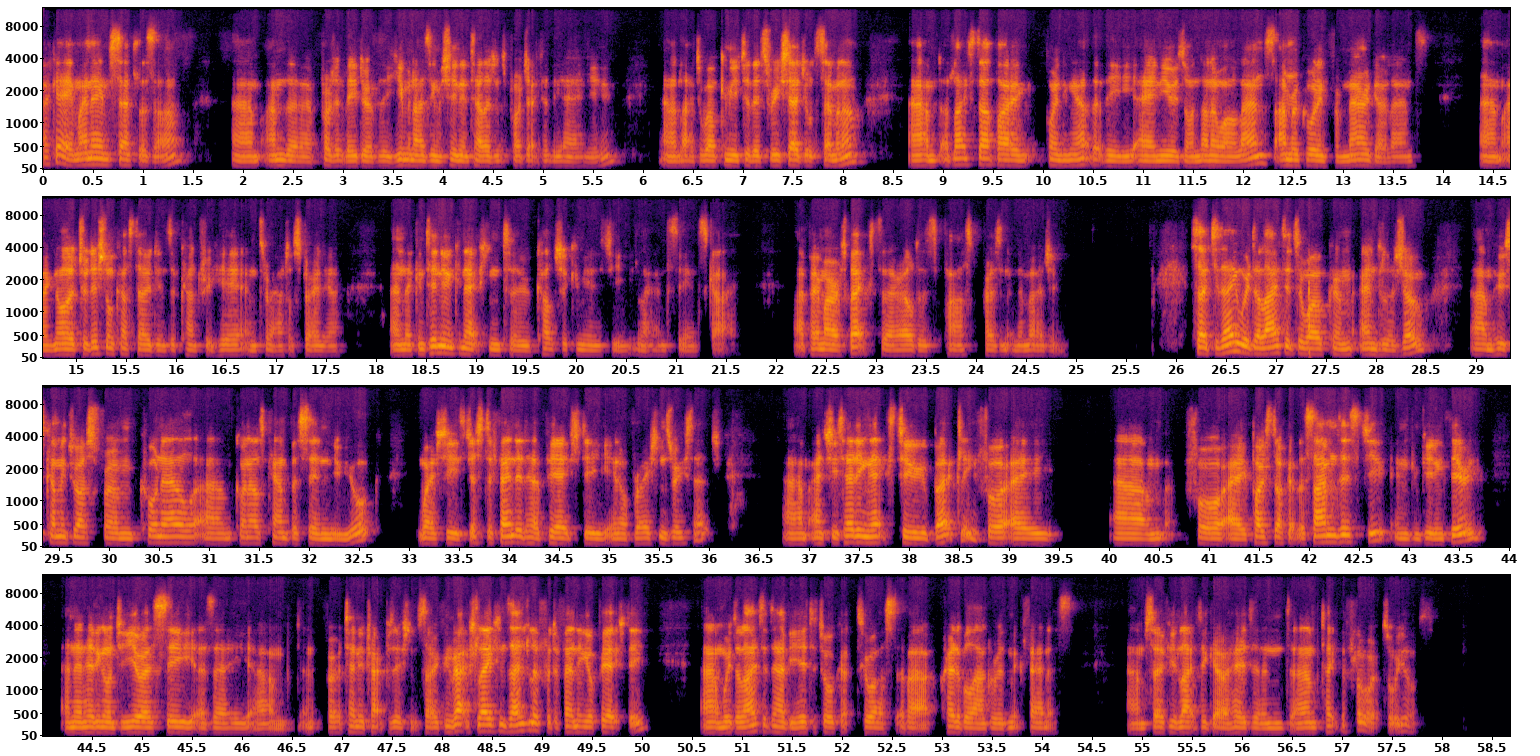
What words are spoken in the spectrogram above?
Okay, my name's Seth Lazar. Um, I'm the project leader of the Humanizing Machine Intelligence project at the ANU, and I'd like to welcome you to this rescheduled seminar. Um, I'd like to start by pointing out that the ANU is on Ngunnawal lands. I'm recording from Ngarigo lands. Um, I acknowledge traditional custodians of country here and throughout Australia, and their continuing connection to culture, community, land, sea and sky. I pay my respects to their elders past, present and emerging. So today we're delighted to welcome Angela Zhou, um, who's coming to us from Cornell, um, Cornell's campus in New York, where she's just defended her PhD in operations research. Um, and she's heading next to Berkeley for a, um, for a postdoc at the Simons Institute in computing theory, and then heading on to USC as a, um, for a tenure track position. So congratulations, Angela, for defending your PhD. Um, we're delighted to have you here to talk to us about credible algorithmic fairness. so if you'd like to go ahead and take the floor, it's all yours.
